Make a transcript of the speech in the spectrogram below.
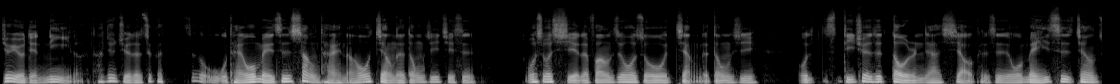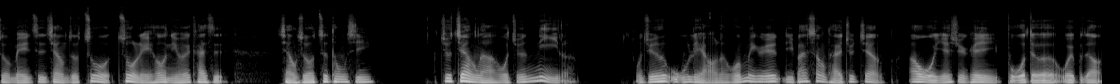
就有点腻了，他就觉得这个这个舞台，我每次上台，然后我讲的东西，其实我所写的方式，或者我讲的东西。我的确是逗人家笑，可是我每一次这样做，每一次这样做，做做了以后，你会开始想说，这东西就这样啦，我觉得腻了，我觉得无聊了。我每个月礼拜上台就这样啊，我也许可以博得，我也不知道，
